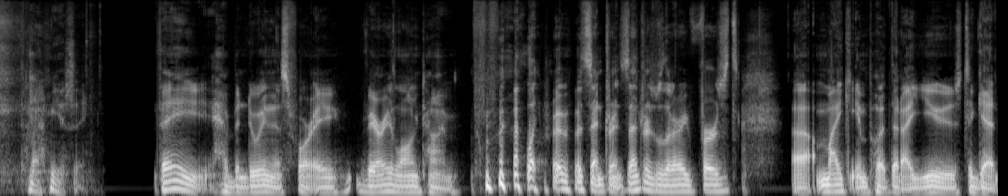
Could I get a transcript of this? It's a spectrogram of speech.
that I'm using. They have been doing this for a very long time. like with Centrance. Was the very first uh, mic input that I used to get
